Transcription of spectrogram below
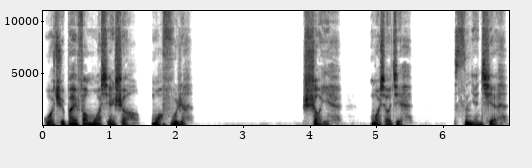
我去拜访莫先生、莫夫人。少爷，莫小姐，四年前，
